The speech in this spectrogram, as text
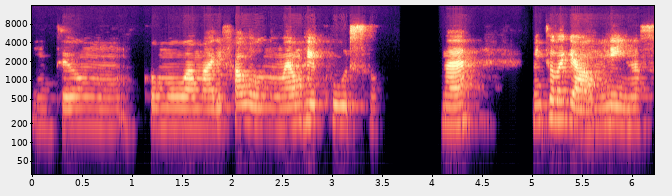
então, como a Mari falou, não é um recurso, né? Muito legal, meninas.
